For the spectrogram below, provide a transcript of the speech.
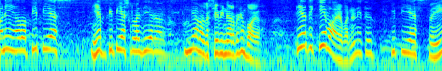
अनि अब पिपिएस यहाँ पिपिएसको लागि दिएर यहाँहरूको सेमिनार पनि भयो। त्यहाँ चाहिँ के भयो भने नि त्यो पिपिएस चाहिँ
